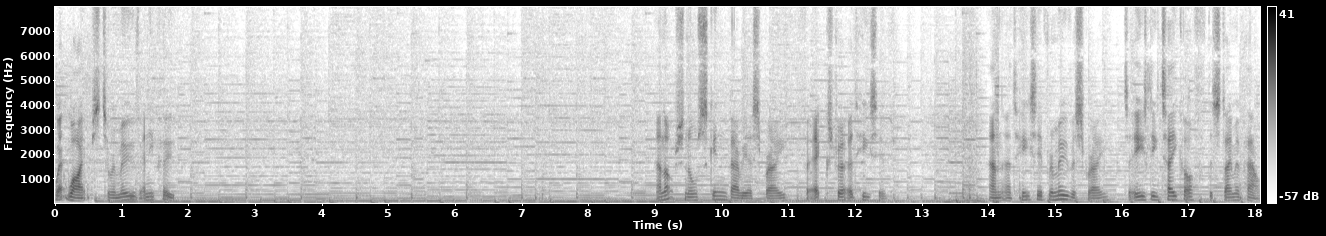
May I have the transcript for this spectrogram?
Wet wipes to remove any poop. An optional skin barrier spray for extra adhesive. An adhesive remover spray to easily take off the stoma pouch.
